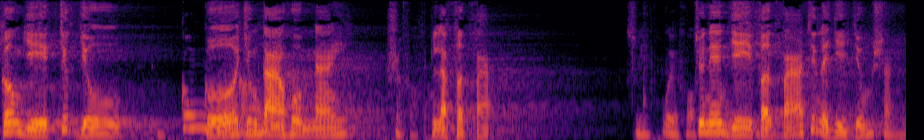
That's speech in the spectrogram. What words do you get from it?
Công việc chức vụ Của chúng ta hôm nay Là Phật Pháp cho nên vì Phật Pháp chính là vì chúng sanh.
